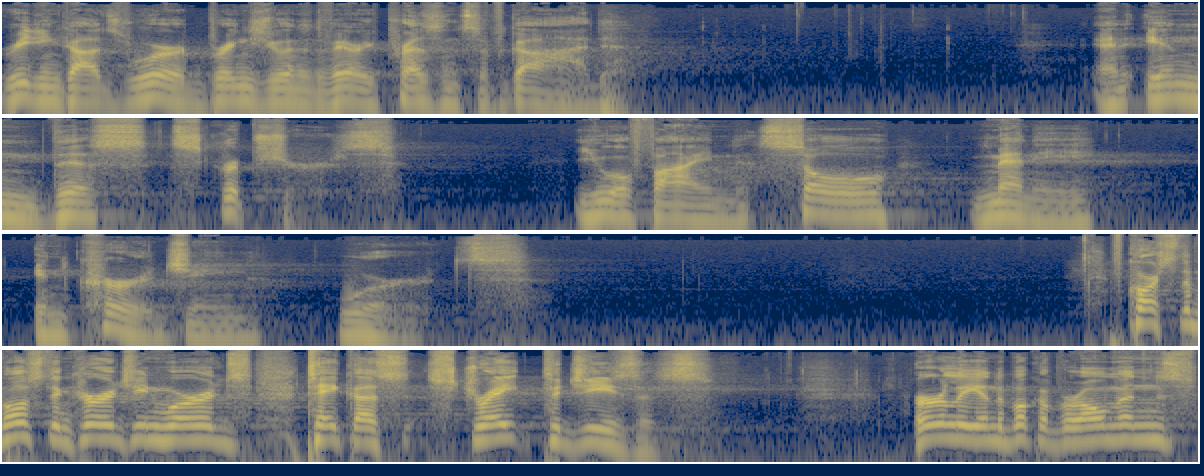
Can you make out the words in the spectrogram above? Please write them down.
Reading God's Word brings you into the very presence of God. And in this scriptures, you will find so many encouraging words. Of course, the most encouraging words take us straight to Jesus. Early in the book of Romans,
